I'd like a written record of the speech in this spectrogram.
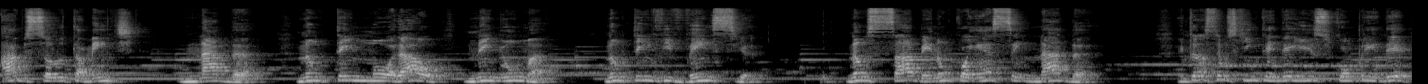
absolutamente nada. Não tem moral nenhuma, não tem vivência, não sabem, não conhecem nada. Então nós temos que entender isso, compreender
